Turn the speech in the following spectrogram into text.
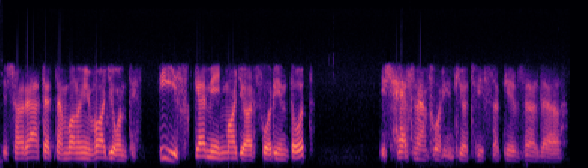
És ha rátettem valami vagyont, 10 kemény magyar forintot, és 70 forint jött vissza, képzeld el.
